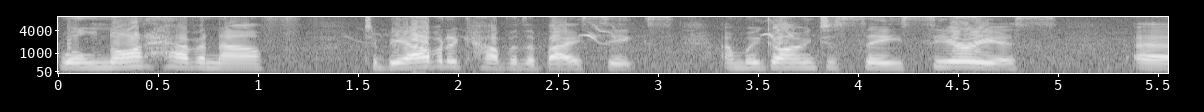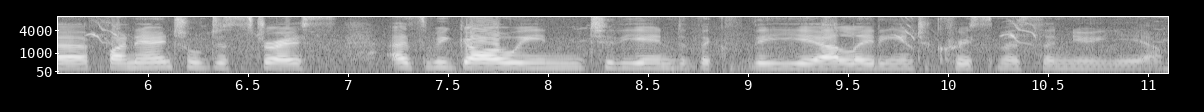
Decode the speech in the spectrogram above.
will not have enough to be able to cover the basics, and we're going to see serious uh, financial distress as we go into the end of the, the year leading into Christmas and New Year.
